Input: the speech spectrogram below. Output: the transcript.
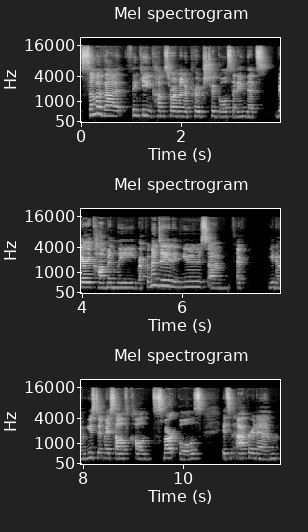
some of that thinking comes from an approach to goal setting that's very commonly recommended and used. Um, i've you know used it myself called smart goals. It's an acronym.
